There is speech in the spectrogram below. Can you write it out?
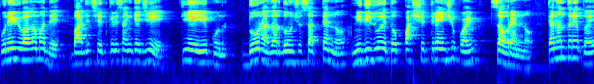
पुणे विभागामध्ये बाधित शेतकरी संख्या जी आहे. ती आहे एकूण दोन हजार दोनशे सत्त्याण्णव. निधी जो येतो पाचशे त्र्याऐंशी पॉईंट चौऱ्याण्णव. त्यानंतर येतो आहे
